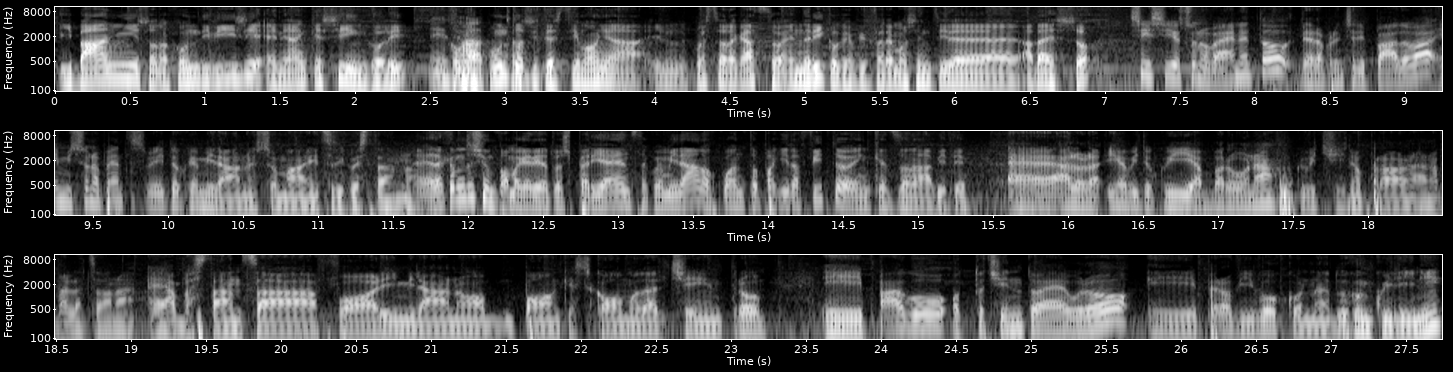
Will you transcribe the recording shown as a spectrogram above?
i bagni sono condivisi e neanche singoli, come Esatto. appunto ci testimonia il- questo ragazzo Enrico che vi faremo sentire eh, adesso. Sì, sì, io sono Veneto, della provincia di Padova e mi sono appena trasferito qui a Milano, insomma, all'inizio di quest'anno. Eh, raccontaci un po' magari la tua esperienza qui a Milano, quanto paghi l'affitto e in che zona abiti. Eh, allora, io abito qui a Barona, qui vicino, però non è una bella zona. È abbastanza fuori Milano, un po' anche scomoda al centro. E pago 800 euro, e però vivo con due coinquilini.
